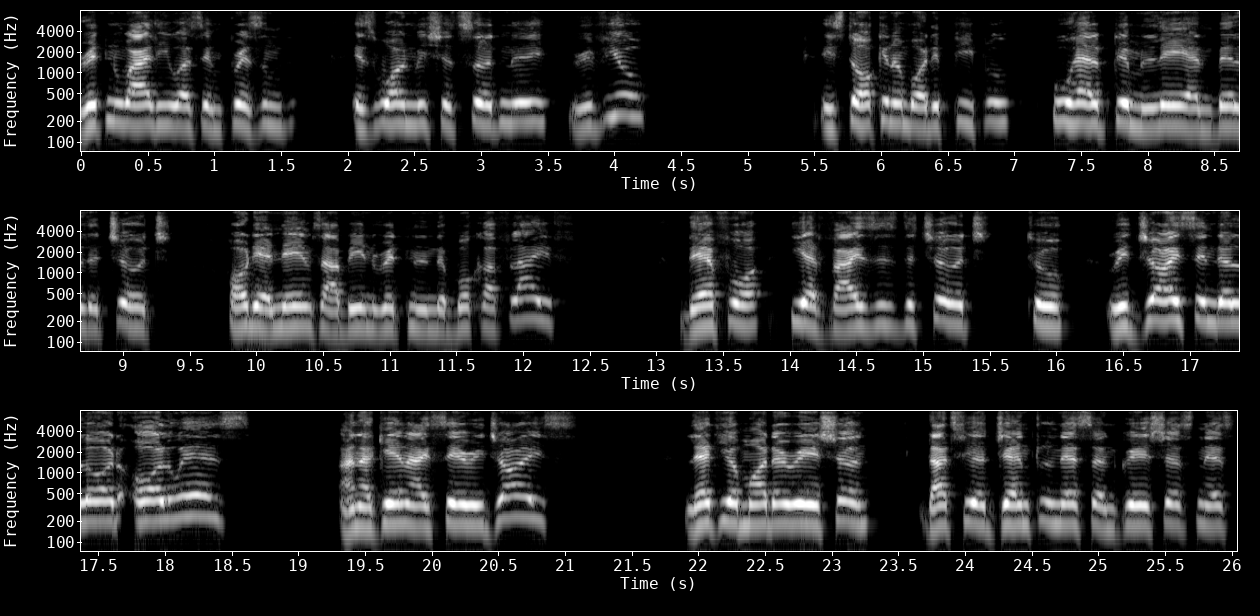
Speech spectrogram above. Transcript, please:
written while he was imprisoned, is one we should certainly review. He's talking about the people who helped him lay and build the church, how their names are being written in the book of life. Therefore, he advises the church to rejoice in the Lord always. And again, I say rejoice. Let your moderation, that's your gentleness and graciousness,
